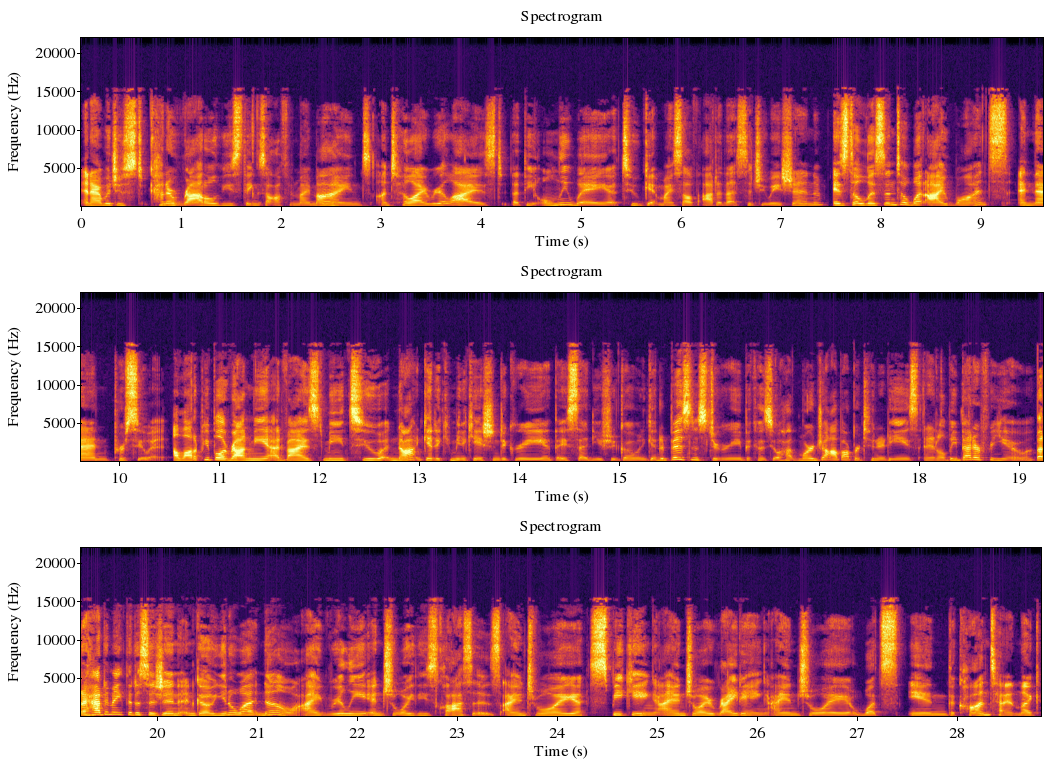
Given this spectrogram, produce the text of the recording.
And I would just kind of rattle these things off in my mind until I realized that the only way to get myself out of that situation is to listen to what I want and then pursue it. A lot of people around me advised me to not get a communication degree. They said you should go and get a business degree because you'll have more job opportunities and it'll be better for you. But I had to make the decision and go, you know what? No, I really enjoy these classes. I enjoy speaking. I enjoy writing. I enjoy what's in the content. Like,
